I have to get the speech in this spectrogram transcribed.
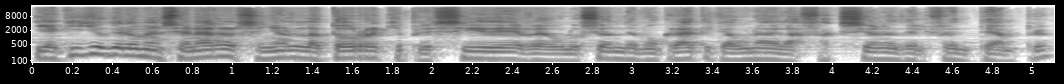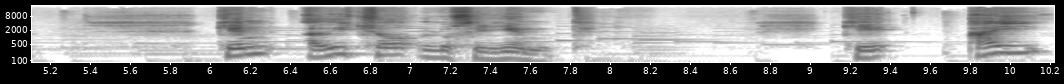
Y aquí yo quiero mencionar al señor Latorre, que preside Revolución Democrática, una de las facciones del Frente Amplio, quien ha dicho lo siguiente, que hay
